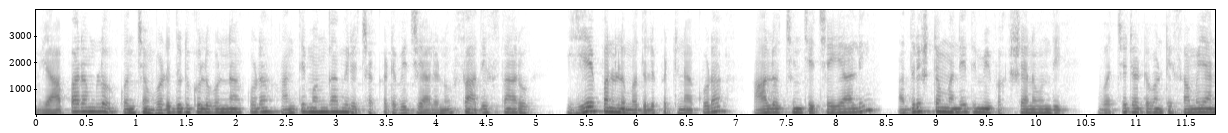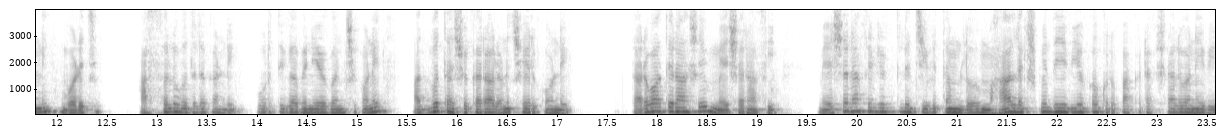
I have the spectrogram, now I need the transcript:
వ్యాపారంలో కొంచెం ఒడిదుడుకులు ఉన్నా కూడా అంతిమంగా మీరు చక్కటి విజయాలను సాధిస్తారు. ఏ పనులు మొదలుపెట్టినా కూడా ఆలోచించి చేయాలి. అదృష్టం అనేది మీ పక్షాన ఉంది. వచ్చేటటువంటి సమయాన్ని వడిచి అస్సలు వదలకండి. పూర్తిగా వినియోగించుకొని అద్భుత శిఖరాలను చేరుకోండి. తరువాతి రాశి మేషరాశి. మేషరాశి వ్యక్తుల జీవితంలో మహాలక్ష్మీదేవి యొక్క కృపా కటాక్షాలు అనేవి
